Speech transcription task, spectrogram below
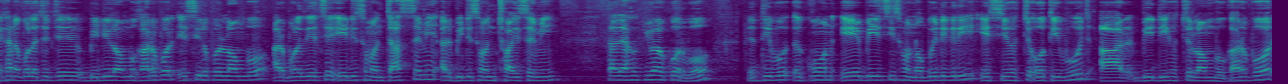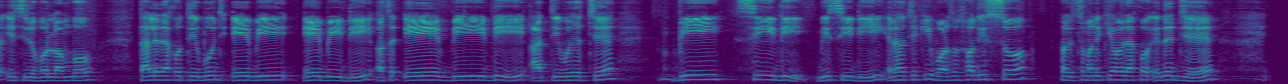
এখানে বলেছে যে বিডি লম্ব কার ওপর এসির ওপর লম্ব। আর বলে দিয়েছে এডি সমান চার সেমি আর বিডি সমান ছয় সেমি তা দেখো কীভাবে করব? যে ত্রিভুজ কোণ এ বি সি সমান নব্বই ডিগ্রি এসি হচ্ছে অতিভুজ আর বিডি হচ্ছে লম্ব। কার ওপর এসির ওপর লম্ব। তাহলে দেখো ত্রিভুজ A B A B D অর্থাৎ এ বি ডি আর ত্রিভুজ হচ্ছে B C D B C D এটা হচ্ছে কি? পরস্পর সদৃশ্য মানে কী হবে? দেখো, এদের যে,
